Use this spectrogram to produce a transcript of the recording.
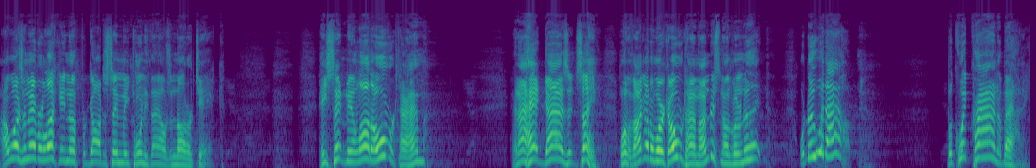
I wasn't ever lucky enough for God to send me $20,000 check. He sent me a lot of overtime. And I had guys that say, well, if I got to work overtime, I'm just not going to do it. Well, do without. But quit crying about it.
